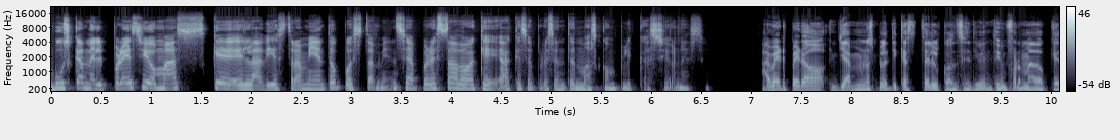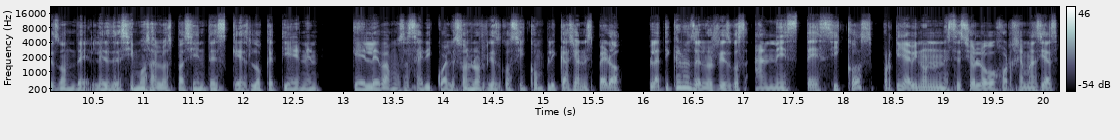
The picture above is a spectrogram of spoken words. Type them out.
buscan el precio más que el adiestramiento, pues también se ha prestado a que, a que se presenten más complicaciones. A ver, pero ya nos platicaste del consentimiento informado, que es donde les decimos a los pacientes qué es lo que tienen, qué le vamos a hacer y cuáles son los riesgos y complicaciones. Pero platícanos de los riesgos anestésicos, porque ya vino un anestesiólogo, Jorge Macías,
